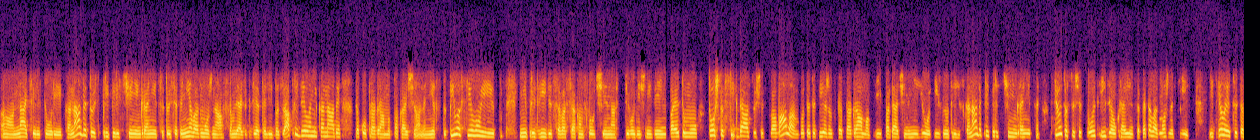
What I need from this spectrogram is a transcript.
на территории Канады, то есть при пересечении границы. То есть это невозможно оформлять где-то либо за пределами Канады. Такой программы пока еще она не вступила в силу и не предвидится во всяком случае на сегодняшний день. Поэтому то, что всегда существовало, вот эта беженская программа и подача на нее изнутри из Канады при пересечении границы, все это существует и для украинцев. Это возможность есть. И делается это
